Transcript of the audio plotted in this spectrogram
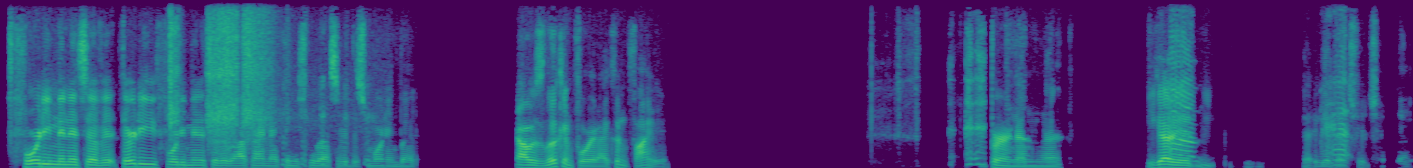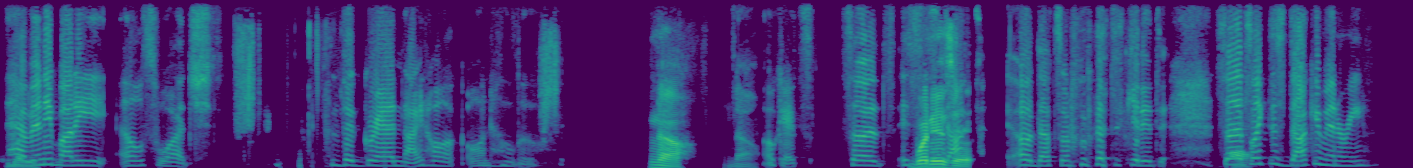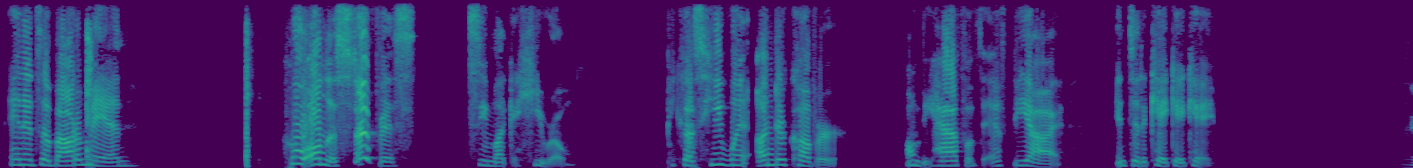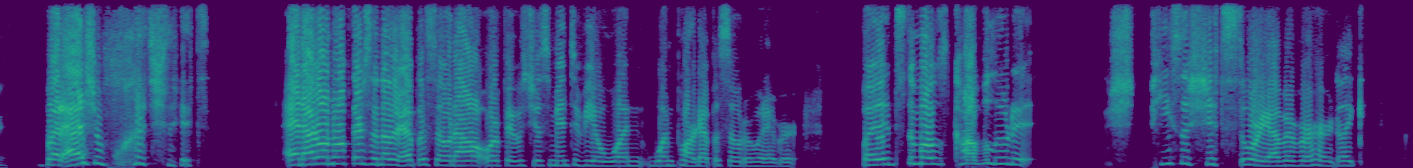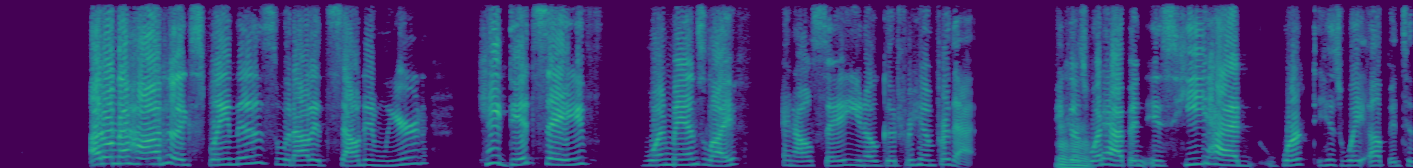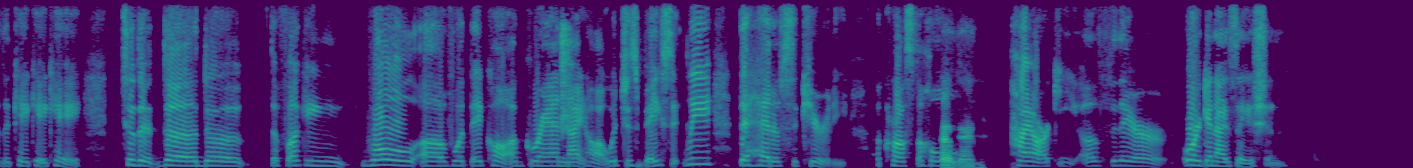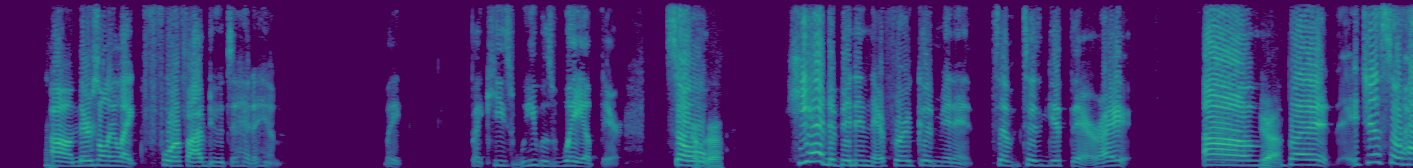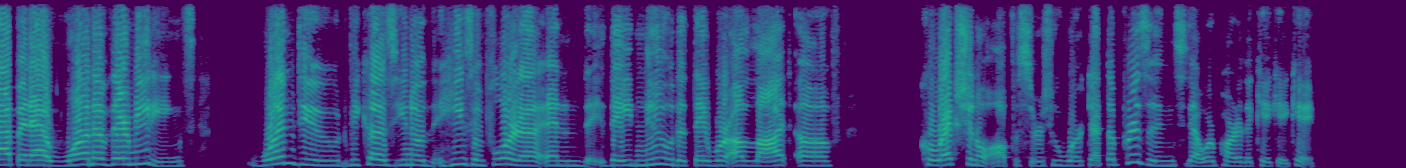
40 minutes of it 30 40 minutes of it last night and I finished the rest of it this morning but I was looking for it I couldn't find it burn on the you gotta Um, you gotta get ha- that shit checked out Have anybody else watched The Grand Nighthawk on Hulu? no No. Okay, it's, so it's it's What is it? Oh, that's what I'm about to get into. So Oh. it's like this documentary, and it's about a man who, on the surface, seemed like a hero because he went undercover on behalf of the FBI into the KKK. Mm. But as you watch it, and I don't know if there's another episode out or if it was just meant to be a one one part episode or whatever, but it's the most convoluted sh- piece of shit story I've ever heard. Like, I don't know how to explain this without it sounding weird. He did save one man's life, and I'll say, you know, good for him for that. because Mhm. what happened is he had worked his way up into the KKK to the the the the fucking role of what they call a Grand Nighthawk, which is basically the head of security across the whole Okay. Hierarchy of their organization. Mm. Um, there's only like four or five dudes ahead of him. Like, like he's he was way up there. So Okay. he had to been in there for a good minute to to get there, right? Um, Yeah. but it just so happened at one of their meetings, one dude, because you know he's in Florida, and they, they knew that they were a lot of correctional officers who worked at the prisons that were part of the KKK.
